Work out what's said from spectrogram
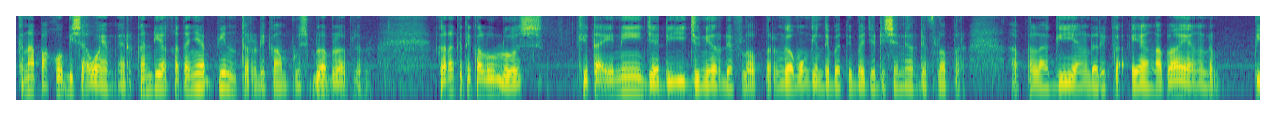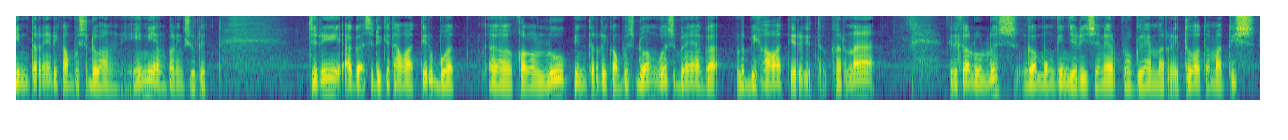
Kenapa kok bisa UMR? Kan dia katanya pinter di kampus bla bla bla. Karena ketika lulus kita ini jadi junior developer nggak mungkin tiba-tiba jadi senior developer. Apalagi yang dari yang apa yang pinternya di kampus doang nih. Ini yang paling sulit. Jadi agak sedikit khawatir buat uh, kalau lu pinter di kampus doang gue sebenarnya agak lebih khawatir gitu. Karena ketika lulus nggak mungkin jadi senior programmer. Itu otomatis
